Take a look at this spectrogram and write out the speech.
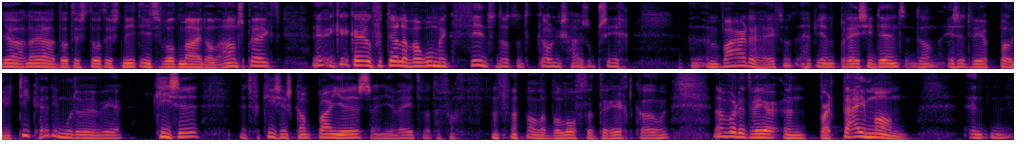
Ja, nou ja, dat is, dat is niet iets wat mij dan aanspreekt. Ik, ik kan je ook vertellen waarom ik vind dat het Koningshuis op zich een, een waarde heeft. Want heb je een president, dan is het weer politiek. Hè? Die moeten we weer kiezen met verkiezingscampagnes. En je weet wat er van, van alle beloften terechtkomen. Dan wordt het weer een partijman. En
